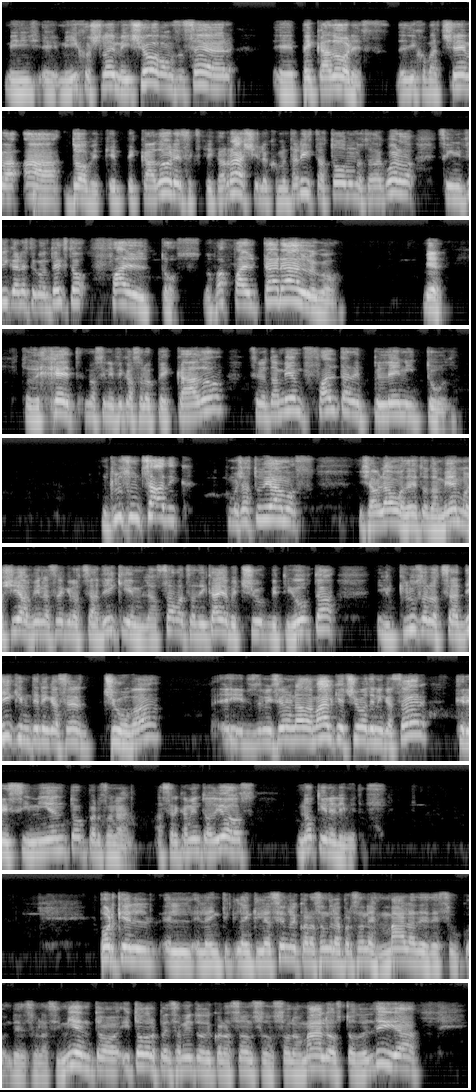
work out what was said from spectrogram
eh, mi, hijo Shloim y yo vamos a ser eh, pecadores. Le dijo Bathsheba a David, que pecadores, explica Rashi, los comentaristas, todo el mundo está de acuerdo, significa en este contexto faltos, nos va a faltar algo. Bien, entonces het no significa solo pecado, sino también falta de plenitud. Incluso un tzadik, como ya estudiamos, y ya hablamos de esto también, Moshiach viene a ser que los tzadikim, la saba tzadikaya incluso los tzadikim tienen que hacer chuva, y se no hicieron nada mal, ¿qué chuva tienen que hacer? Crecimiento personal. Acercamiento a Dios no tiene límites. Porque la, inclinación del corazón de la persona es mala desde su, nacimiento y todos los pensamientos del corazón son solo malos todo el día.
